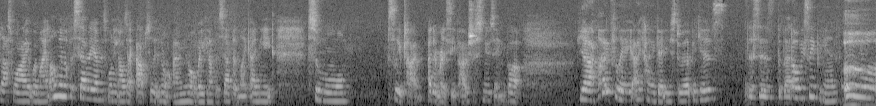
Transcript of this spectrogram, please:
that's why when my alarm went off at 7am this morning, I was like, absolutely not. I'm not waking up at 7. Like, I need some more sleep time. I didn't really sleep, I was just snoozing, but yeah, hopefully I kind of get used to it because this is the bed I'll be sleeping in. Oh,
